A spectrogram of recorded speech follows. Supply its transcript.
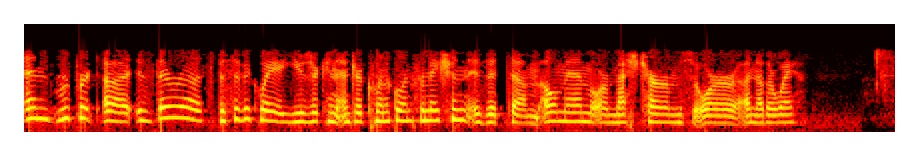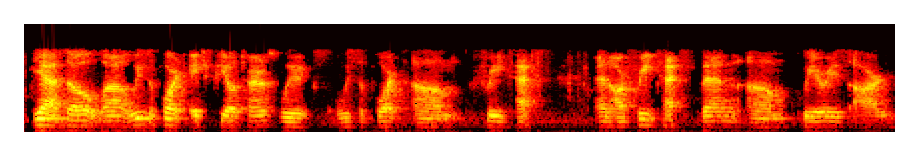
And Rupert, uh, is there a specific way a user can enter clinical information? Is it um, OMIM or MeSH terms or another way? Yeah, so uh, we support HPO terms. We, we support um, free text. And our free text then um, queries our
